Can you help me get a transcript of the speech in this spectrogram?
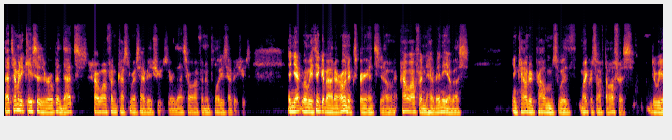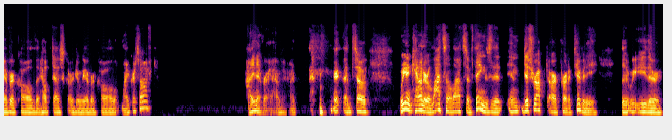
that's how many cases are open. That's how often customers have issues, or that's how often employees have issues. And yet when we think about our own experience, you know, how often have any of us encountered problems with Microsoft Office? Do we ever call the help desk or do we ever call Microsoft? I never have. And so we encounter lots and lots of things that in, disrupt our productivity that we either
